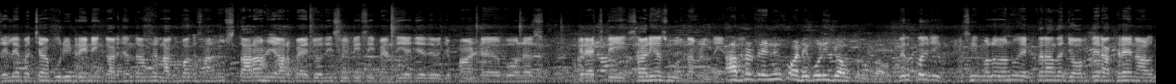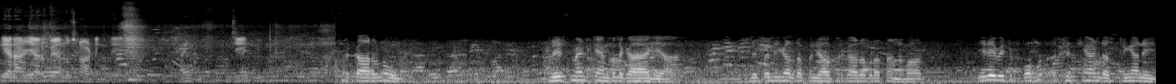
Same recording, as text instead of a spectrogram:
ਜਿੱਲੇ ਬੱਚਾ ਪੂਰੀ ਟ੍ਰੇਨਿੰਗ ਕਰ ਜਾਂਦਾ ਫਿਰ ਲਗਭਗ ਸਾਨੂੰ 17000 ਰੁਪਏ ਜੋ ਦੀ ਸੀਟੀਸੀ ਪੈਂਦੀ ਹੈ ਜਿਹਦੇ ਵਿੱਚ ਫੰਡ ਬੋਨਸ ਗ੍ਰੈਚੁਟੀ ਸਾਰੀਆਂ ਸਹੂਲਤਾਂ ਮਿਲਦੀਆਂ। ਆਫਟਰ ਟ੍ਰੇਨਿੰਗ ਤੁਹਾਡੇ ਕੋਲ ਹੀ ਜੌਬ ਕਰੂਗਾ ਉਹ? ਬਿਲਕੁਲ ਜੀ। ਅਸੀਂ ਮਤਲਬ ਉਹਨੂੰ ਇੱਕ ਤਰ੍ਹਾਂ ਦਾ ਜੌਬ ਤੇ ਰੱਖ ਰਹੇ ਨਾਲ 11000 ਰੁਪਏ ਨੂੰ ਸਟਾਰਟਿੰਗ ਤੇ। ਥੈਂਕ ਯੂ ਜੀ। ਸਰਕਾਰ ਨੂੰ ਪਲੇਸਮੈਂਟ ਕੈਂਪ ਲਗਾਇਆ ਗਿਆ। ਲਈ ਪਹਿਲੀ ਗੱਲ ਤਾਂ ਪੰਜਾਬ ਸਰਕਾਰ ਦਾ ਬੜਾ ਧੰਨਵਾਦ। ਇਹਦੇ ਵਿੱਚ ਬਹੁਤ ਅੱਛੀ ਅੱਛੀਆਂ ਇੰਡਸਟਰੀਆਂ ਨੇ।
